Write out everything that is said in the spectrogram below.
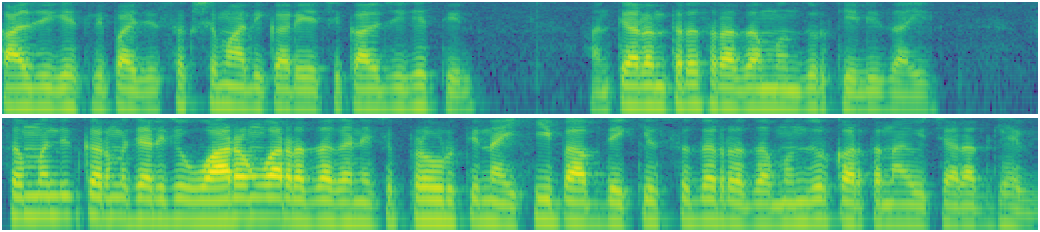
काळजी घेतली पाहिजे. सक्षम अधिकारी याची काळजी घेतील आणि त्यानंतरच रजा मंजूर केली जाईल. संबंधित कर्मचाऱ्याची वारंवार रजा घेण्याची प्रवृत्ती नाही ही बाब देखील सदर रजा मंजूर करताना विचारात घ्यावी.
